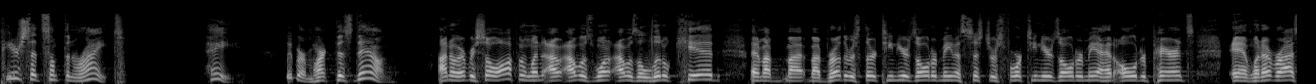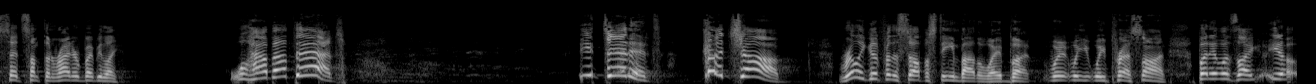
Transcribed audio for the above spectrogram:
Peter said something right. Hey, we better mark this down. I know every so often when I, I was one, I was a little kid and my, my, my, brother was 13 years older than me, my sister was 14 years older than me. I had older parents. And whenever I said something right, everybody be like, well, how about that? You did it. Good job. Really good for the self esteem, by the way, but we, we, we, press on. But it was like, you know,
